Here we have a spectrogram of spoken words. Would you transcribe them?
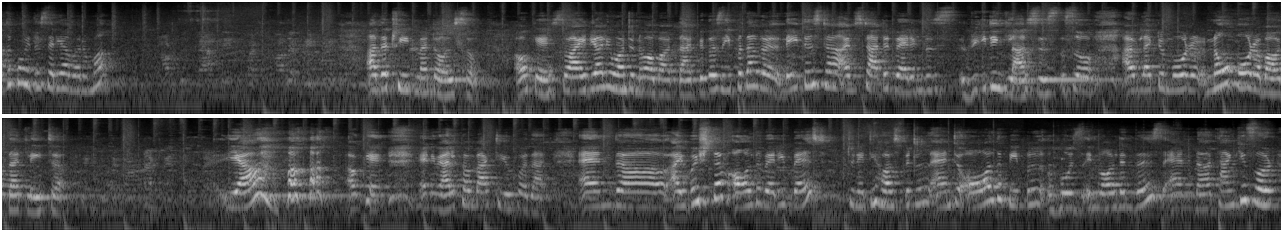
அதுக்கும் இது சரியாக வருமா other treatment also okay so ideally want to know about that because இப்போ தான் லேட்டஸ்ட்டாக I've started wearing this reading classes so I would like to more know more about that later Yeah. okay. Anyway, I'll come back to you for that. And uh, I wish them all the very best to Niti Hospital and to all the people who's involved in this. And uh, thank you for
